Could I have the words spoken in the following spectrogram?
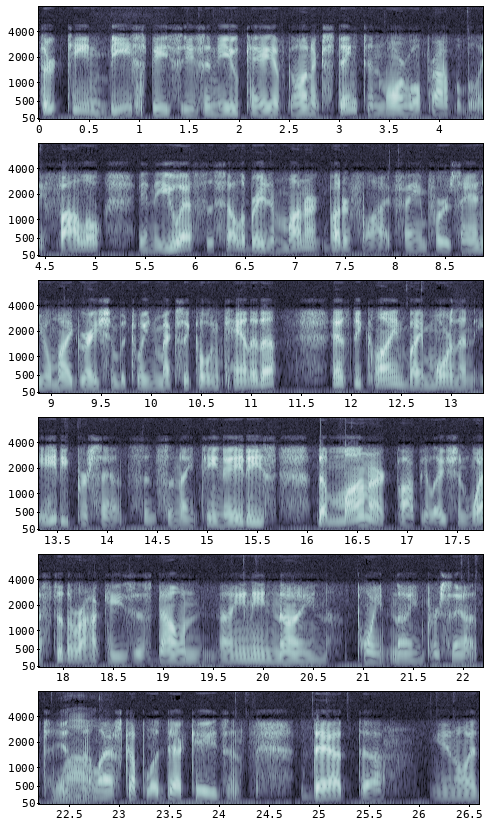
13 bee species in the UK have gone extinct, and more will probably follow. In the U.S., the celebrated monarch butterfly, famed for its annual migration between Mexico and Canada, has declined by more than 80% since the 1980s. The monarch population west of the Rockies is down 99.9% in the last couple of decades, and that. Uh, you know, it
